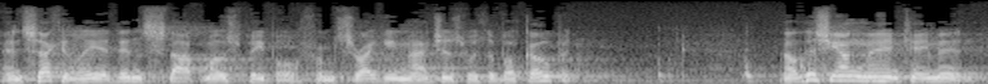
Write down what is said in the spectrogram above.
And secondly, it didn't stop most people from striking matches with the book open. Now, this young man came in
